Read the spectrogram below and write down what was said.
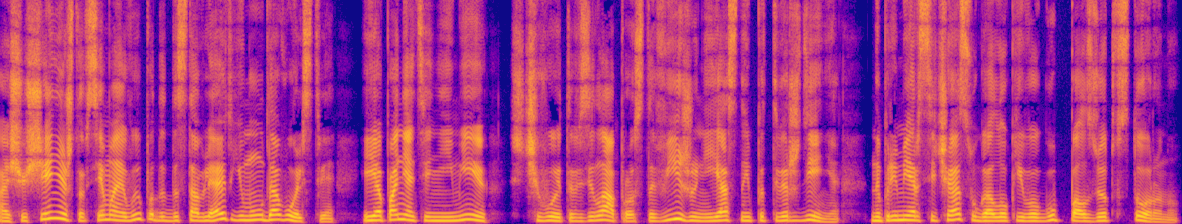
Ощущение, что все мои выпады доставляют ему удовольствие, и я понятия не имею, с чего это взяла, просто вижу неясные подтверждения. Например, сейчас уголок его губ ползет в сторону.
